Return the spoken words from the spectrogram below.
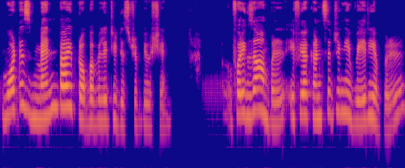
What is meant by probability distribution? For example, if you are considering a variable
